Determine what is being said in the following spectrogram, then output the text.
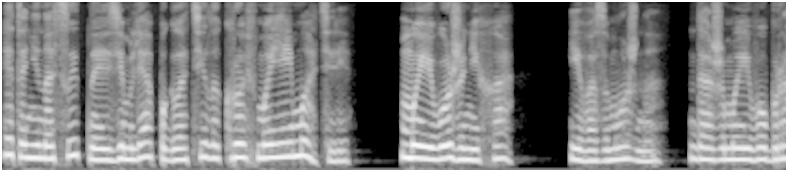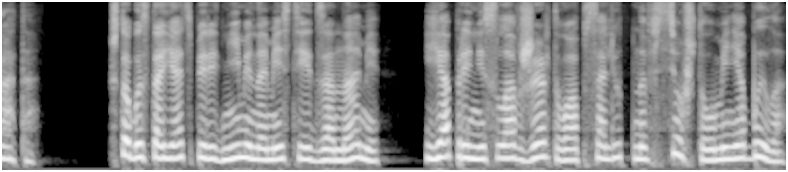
Эта ненасытная земля поглотила кровь моей матери, моего жениха и, возможно, даже моего брата. Чтобы стоять перед ними на месте Идзанами, я принесла в жертву абсолютно все, что у меня было.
